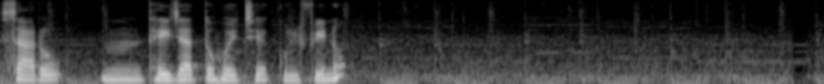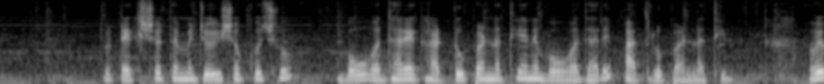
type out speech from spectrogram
સારું થઈ જતો હોય છે કુલ્ફીનો. તો ટેક્સચર તમે જોઈ શકો છો, બહુ વધારે ઘાટું પણ નથી અને બહુ વધારે પાતળું પણ નથી. હવે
